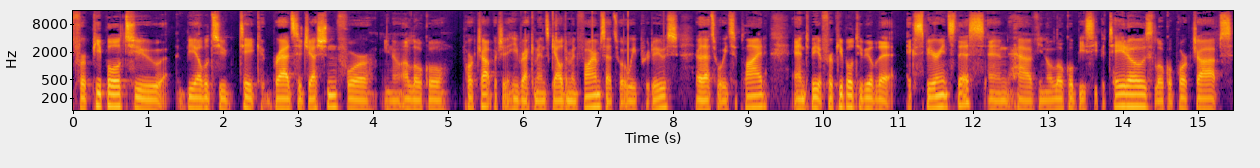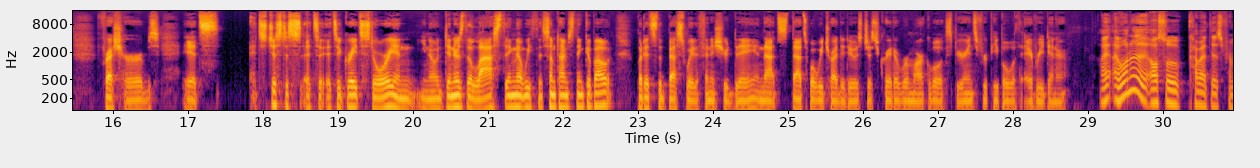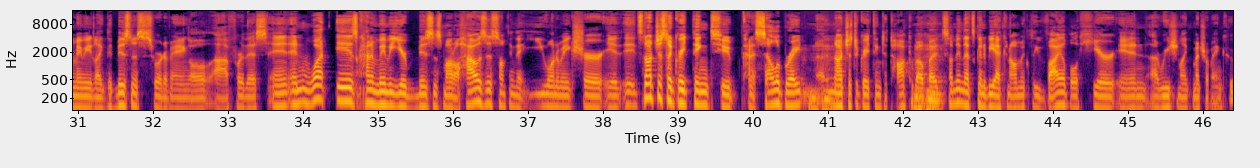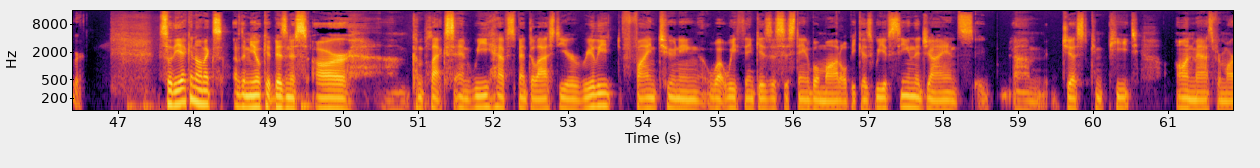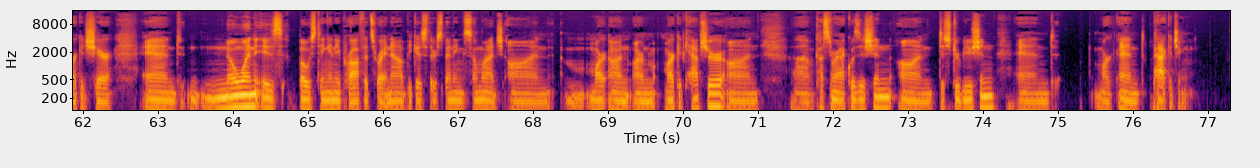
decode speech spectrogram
for people to be able to take Brad's suggestion for you know a local pork chop, which he recommends Gelderman Farms. That's what we produce, or that's what we supplied, and to be for people to be able to experience this and have you know local BC potatoes, local pork chops, fresh herbs. It's it's just a, it's a, it's a great story, and you know dinner's the last thing that we th- sometimes think about, but it's the best way to finish your day, and that's that's what we try to do is just create a remarkable experience for people with every dinner. I, I want to also come at this from maybe like the business sort of angle uh, for this, and and what is kind of maybe your business model? How is this something that you want to make sure it, it's not just a great thing to kind of celebrate, mm-hmm. uh, not just a great thing to talk about, mm-hmm. but something that's going to be economically viable here in a region like Metro Vancouver? So the economics of the meal kit business are um, complex. And we have spent the last year really fine tuning what we think is a sustainable model because we have seen the giants um, just compete en masse for market share. And no one is boasting any profits right now because they're spending so much on mar- on, on market capture, on uh, customer acquisition, on distribution, and mark and packaging.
